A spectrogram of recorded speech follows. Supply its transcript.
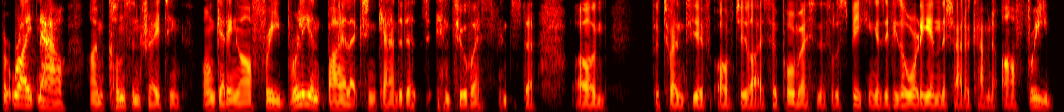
But right now, I'm concentrating on getting our three brilliant by election candidates into Westminster on the 20th of July. So Paul Mason is sort of speaking as if he's already in the shadow cabinet. Our three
